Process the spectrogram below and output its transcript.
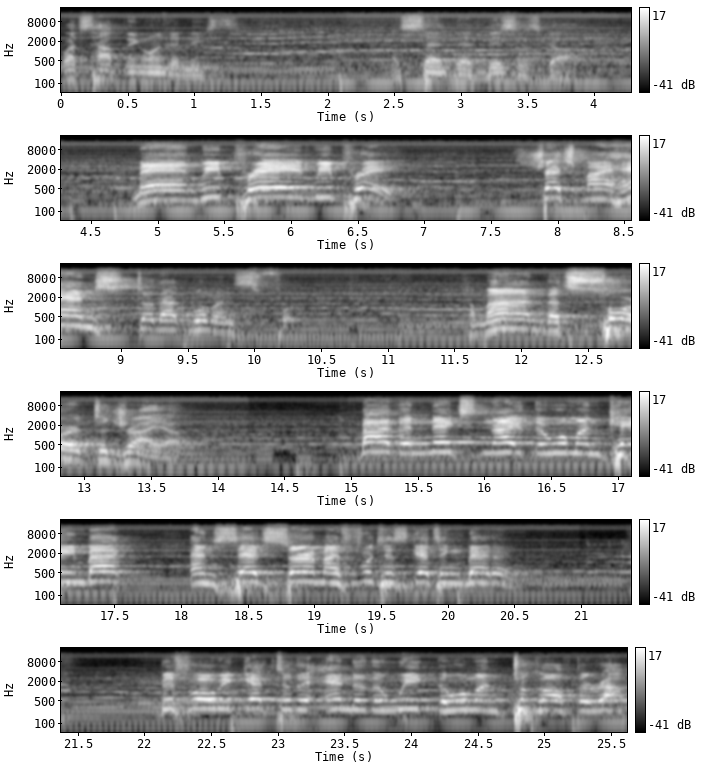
what's happening underneath. I said that this is God. Man, we prayed, we prayed. Stretch my hands to that woman's foot. Command that sword to dry up. By the next night, the woman came back and said, Sir, my foot is getting better. Before we get to the end of the week, the woman took off the wrap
